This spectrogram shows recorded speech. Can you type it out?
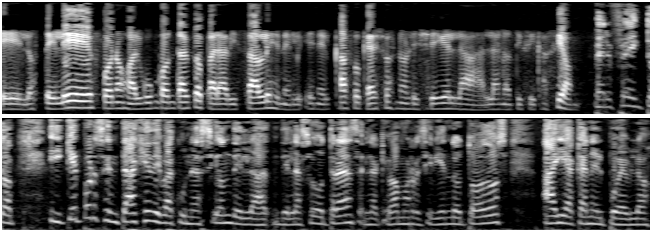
eh, los teléfonos o algún contacto para avisarles en el en el caso que a ellos no les llegue la, notificación. Perfecto. ¿Y qué porcentaje de vacunación de, la, de las otras, en la que vamos recibiendo todos, hay acá en el pueblo?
